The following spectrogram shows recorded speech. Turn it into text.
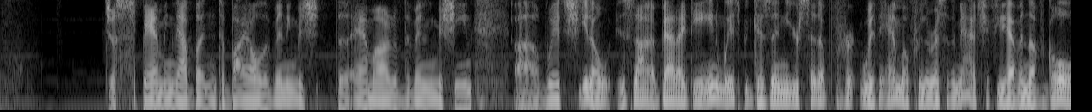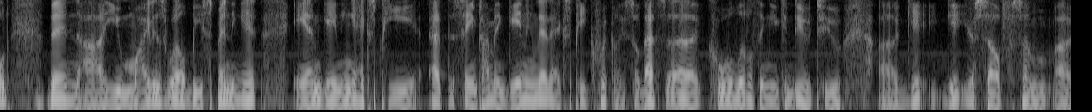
just spamming that button to buy all the vending the ammo out of the vending machine, uh, which you know is not a bad idea anyways because then you're set up for, with ammo for the rest of the match. If you have enough gold, then uh, you might as well be spending it and gaining XP at the same time and gaining that XP quickly. So that's a cool little thing you can do to uh, get get yourself some uh,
